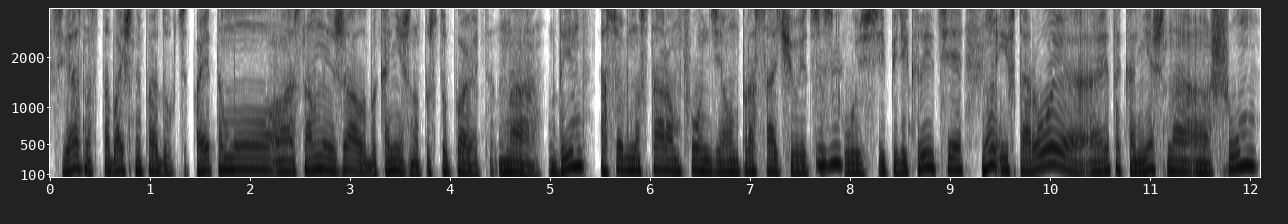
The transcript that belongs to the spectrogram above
связано с табачной продукцией. Поэтому э, основные жалобы, конечно, поступают на дым, особенно в старом фонде, он просачивается угу. сквозь перекрытие. Ну и второе, э, это, конечно, э, шум,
